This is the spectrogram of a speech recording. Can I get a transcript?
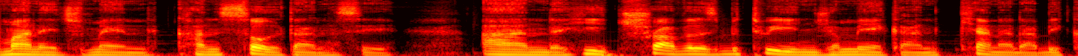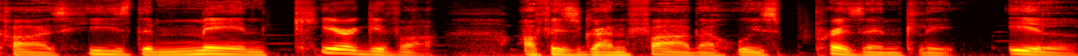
management consultancy and he travels between Jamaica and Canada because he's the main caregiver of his grandfather who is presently ill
